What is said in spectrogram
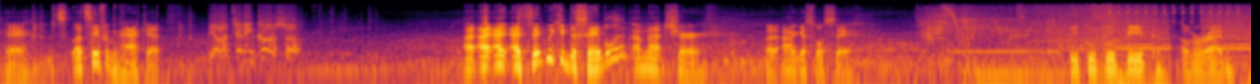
Okay, let's, let's see if we can hack it. Violazione in corso. I, I, I think we can disable it. I'm not sure, but I guess we'll see. Beep boop boop beep. Override.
